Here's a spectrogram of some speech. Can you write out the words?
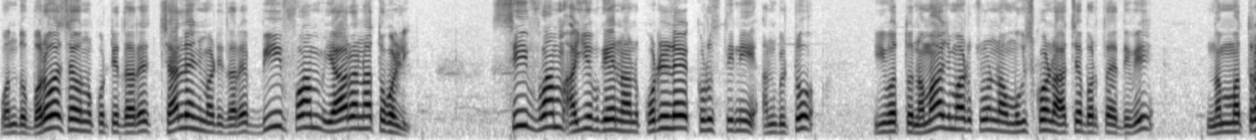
ಒಂದು ಭರವಸೆಯನ್ನು ಕೊಟ್ಟಿದ್ದಾರೆ, ಚಾಲೆಂಜ್ ಮಾಡಿದ್ದಾರೆ. ಬಿ ಫಾರ್ಮ್ ಯಾರನ್ನ ತಗೊಳ್ಳಿ. ಸಿ ಫಾರ್ಮ್ ಅಯ್ಯೂಬ್ಗೆ ನಾನು ಕೊಡಲೇ ಕೊಡಿಸ್ತೀನಿ ಅಂದ್ಬಿಟ್ಟು ಇವತ್ತು ನಮಾಜ್ ಮಾಡಿಸ್ಕೊಂಡು ನಾವು ಮುಗಿಸ್ಕೊಂಡು ಆಚೆ ಬರ್ತಾ ಇದ್ದೀವಿ. ನಮ್ಮ ಹತ್ರ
